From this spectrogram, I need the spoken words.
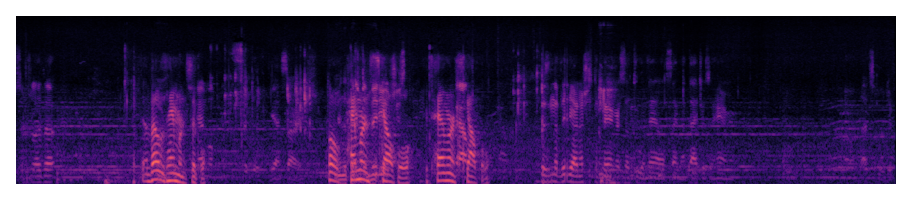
something like that. That was Hammer and Sickle. Hammer- sickle. Yeah, sorry. Oh, In the Hammer and Scalpel. It's Hammer and Scalpel. Scalpel. Because in the video, I know she's comparing herself to a nail, saying that that's just a hammer. Oh, that's a different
